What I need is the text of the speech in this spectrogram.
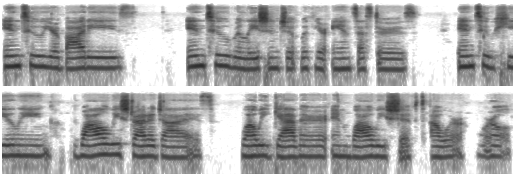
into your bodies, into relationship with your ancestors, into healing while we strategize, while we gather, and while we shift our world.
